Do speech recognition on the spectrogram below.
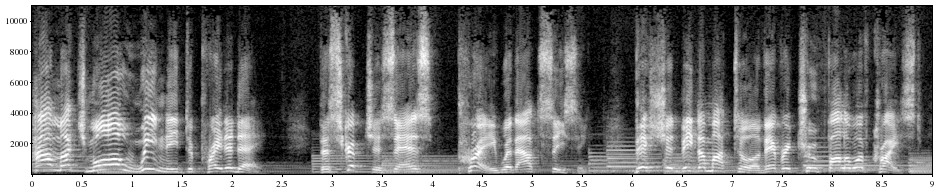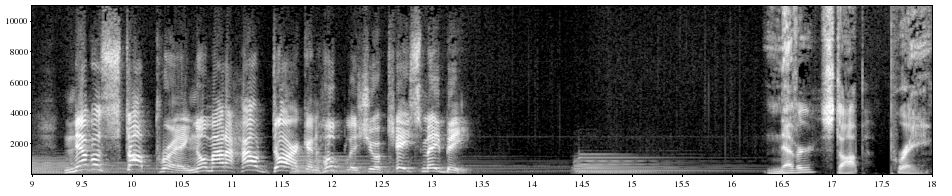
how much more we need to pray today. The scripture says, pray without ceasing. This should be the motto of every true follower of Christ. Never stop praying, no matter how dark and hopeless your case may be. Never stop praying.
